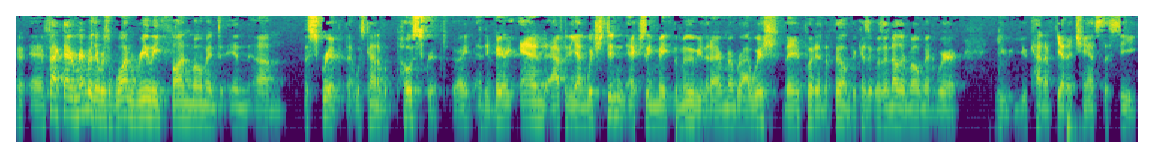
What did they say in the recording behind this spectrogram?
In fact, I remember there was one really fun moment in, um, the script that was kind of a postscript, right? At the very end, after the end, which didn't actually make the movie that I remember I wish they had put in the film because it was another moment where you, you kind of get a chance to see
